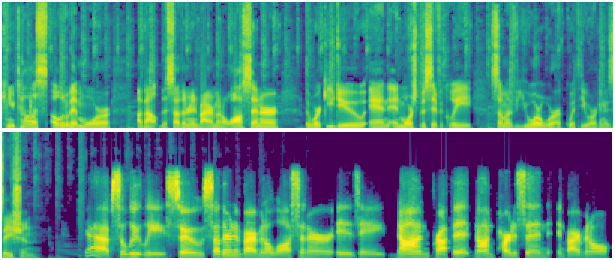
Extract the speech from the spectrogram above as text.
can you tell us a little bit more about the Southern Environmental Law Center, the work you do, and, and more specifically, some of your work with the organization? Yeah, absolutely. So, Southern Environmental Law Center is a nonprofit, nonpartisan environmental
